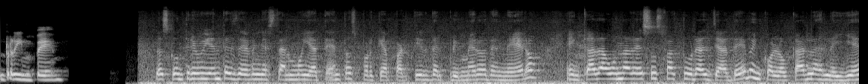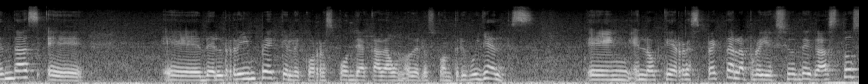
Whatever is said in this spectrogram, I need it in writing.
RIMPE. Los contribuyentes deben estar muy atentos porque a partir del primero de enero en cada una de sus facturas ya deben colocar las leyendas eh, eh, del RIMPE que le corresponde a cada uno de los contribuyentes. En, lo que respecta a la proyección de gastos,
